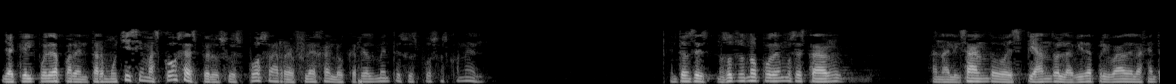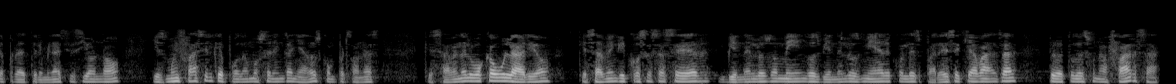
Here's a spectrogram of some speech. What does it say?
Ya que él puede aparentar muchísimas cosas, pero su esposa refleja lo que realmente su esposo es con él. Entonces, nosotros no podemos estar analizando o espiando la vida privada de la gente para determinar si sí o no, y es muy fácil que podamos ser engañados con personas que saben el vocabulario, que saben qué cosas hacer, vienen los domingos, vienen los miércoles, parece que avanzan, pero todo es una farsa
